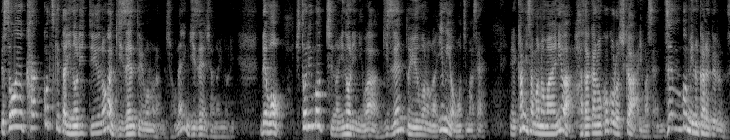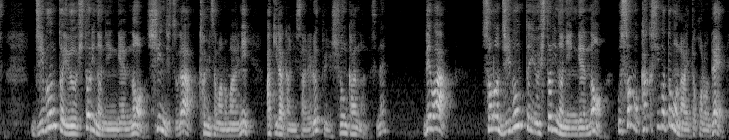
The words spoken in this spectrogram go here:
で、そういう格好つけた祈りっていうのが偽善というものなんでしょうね。偽善者の祈り。でも、一人ぼっちの祈りには偽善というものが意味を持ちません。神様の前には裸の心しかありません。全部見抜かれてるんです。自分という一人の人間の真実が神様の前に明らかにされるという瞬間なんですね。では、その自分という一人の人間の嘘も隠し事もないところで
